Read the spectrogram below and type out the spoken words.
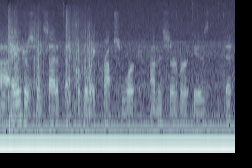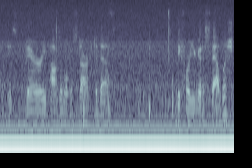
Uh, an interesting side effect of the way crops work on this server is that it is very possible to starve to death before you get established.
